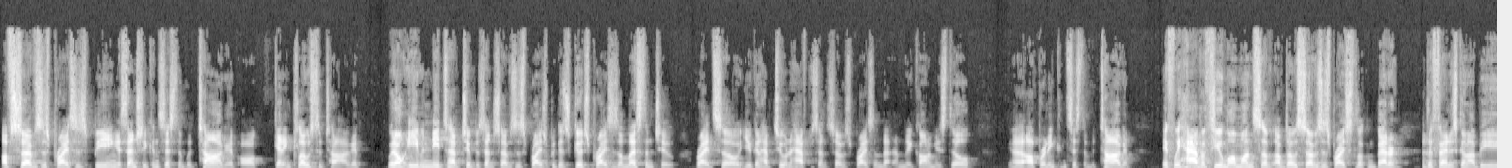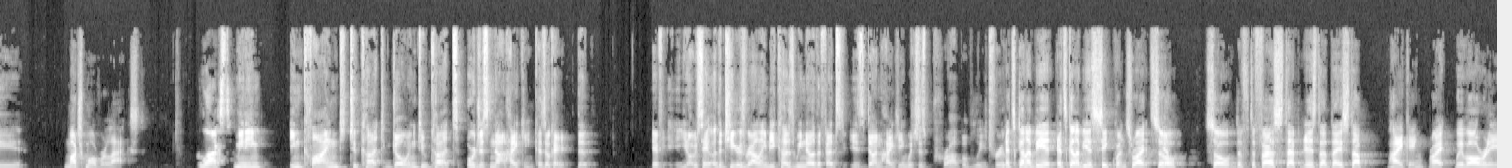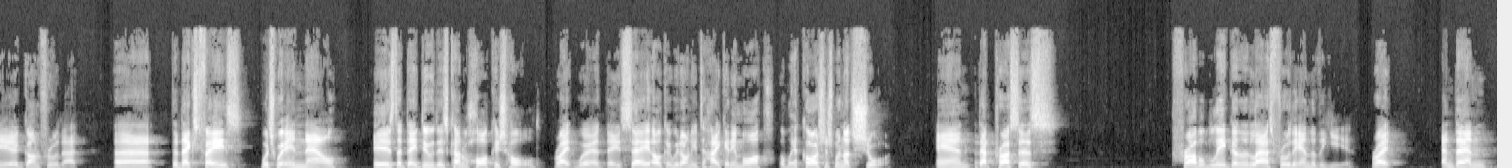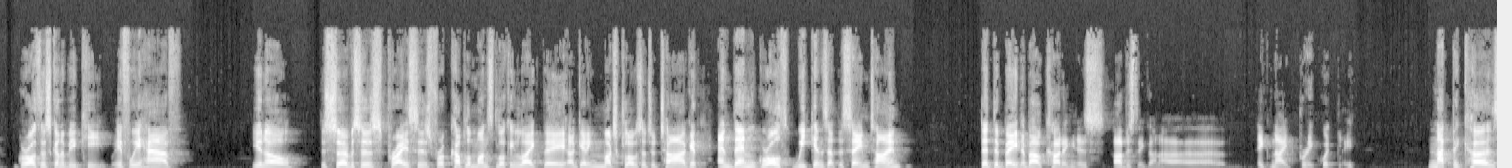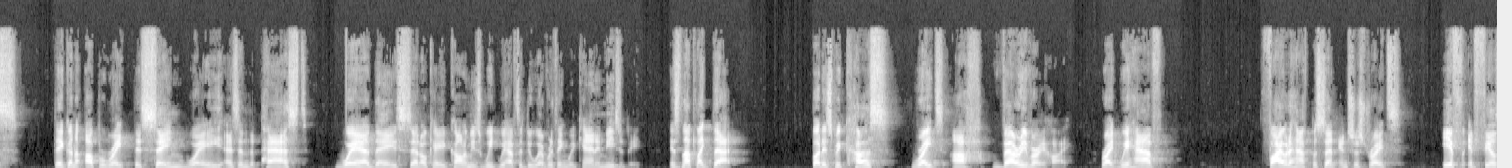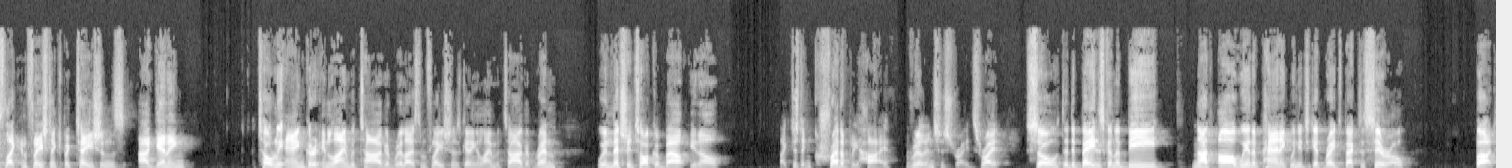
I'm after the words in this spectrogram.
of services prices being essentially consistent with target or getting close to target, we don't even need to have 2% services price because goods prices are less than 2 right? So you can have 2.5% service price and, and the economy is still uh, operating consistent with target. If we have a few more months of, of those services prices looking better, the Fed is going to be much more relaxed. Relaxed, meaning inclined to cut, going to cut, or just not hiking? Because, okay, the, if you know, say oh, the two years rallying because we know the Fed is done hiking, which is probably true. It's gonna be it's gonna be a sequence, right? So yeah. so the the first step is that they stop hiking, right? We've already uh, gone through that. Uh, the next phase, which we're in now, is that they do this kind of hawkish hold, right? Where they say, okay, we don't need to hike anymore, but we're cautious, we're not sure. And that process probably going to last through the end of the year right? And then growth is going to be key. If we have, you know, the services prices for a couple of months looking like they are getting much closer to target, and then growth weakens at the same time, the debate about cutting is obviously going to uh, ignite pretty quickly. Not because they're going to operate the same way as in the past, where they said, okay, economy's weak, we have to do everything we can immediately. It's not like that, but it's because rates are very, very high, right? We have five and a half percent interest rates. If it feels like inflation expectations are getting totally anchored in line with target, realized inflation is getting in line with target, then we literally talk about, you know, like just incredibly high real interest rates, right? So the debate is going to be not, oh, we're in a panic, we need to get rates back to zero, but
